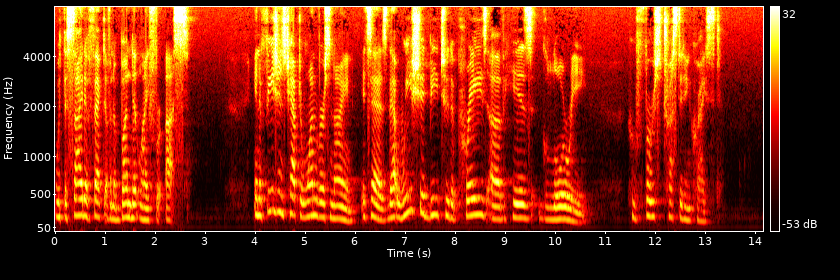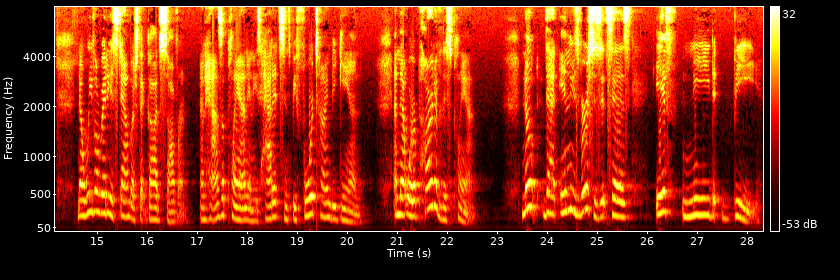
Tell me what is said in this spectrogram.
with the side effect of an abundant life for us. In Ephesians chapter 1 verse 9, it says that we should be to the praise of his glory who first trusted in Christ. Now, we've already established that God's sovereign and has a plan, and He's had it since before time began, and that we're a part of this plan. Note that in these verses it says, if need be,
